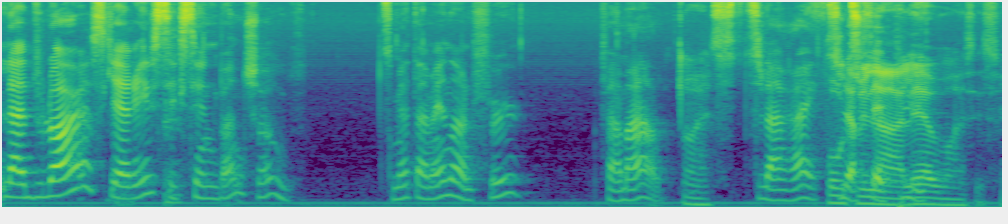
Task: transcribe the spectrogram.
La douleur, ce qui arrive, c'est que c'est une bonne chose. Tu mets ta main dans le feu, ça fait mal. Ouais. Tu, tu l'arrêtes. Faut tu que tu l'enlèves, ouais, c'est ça.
